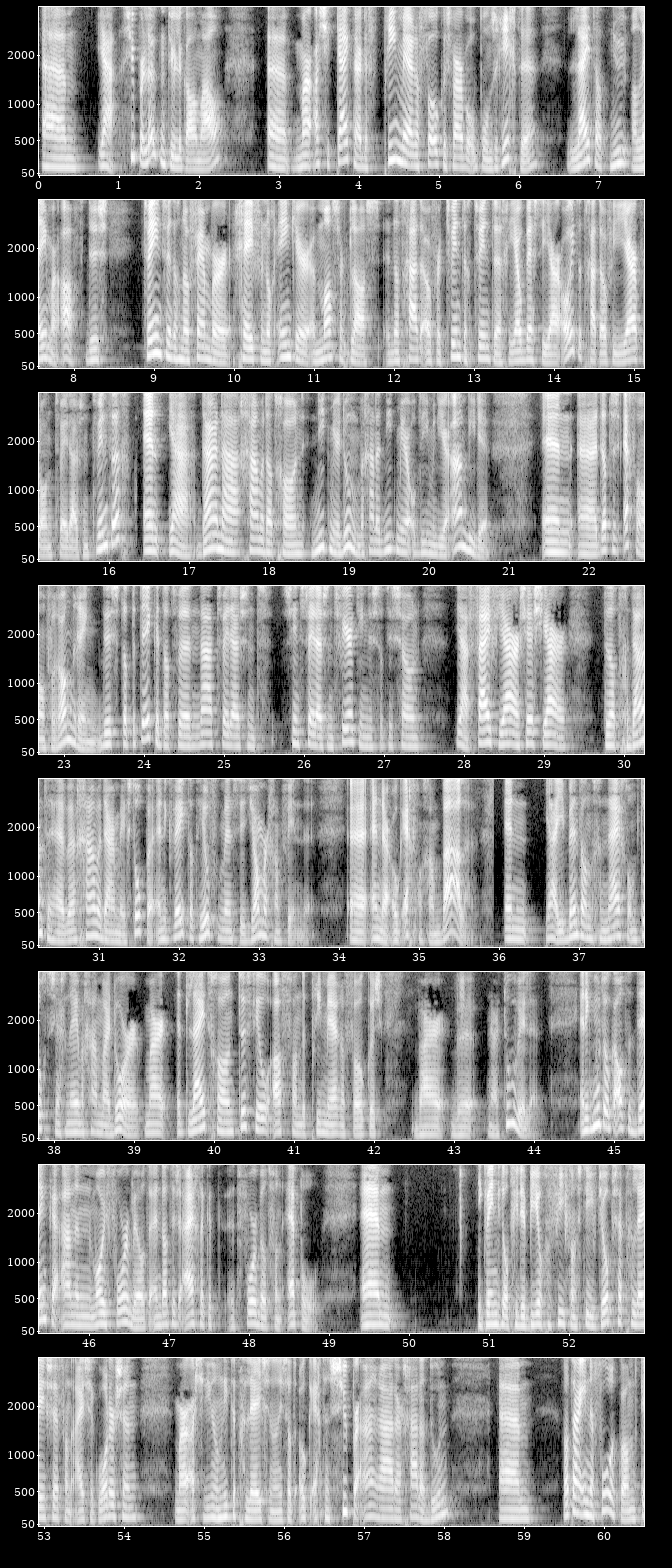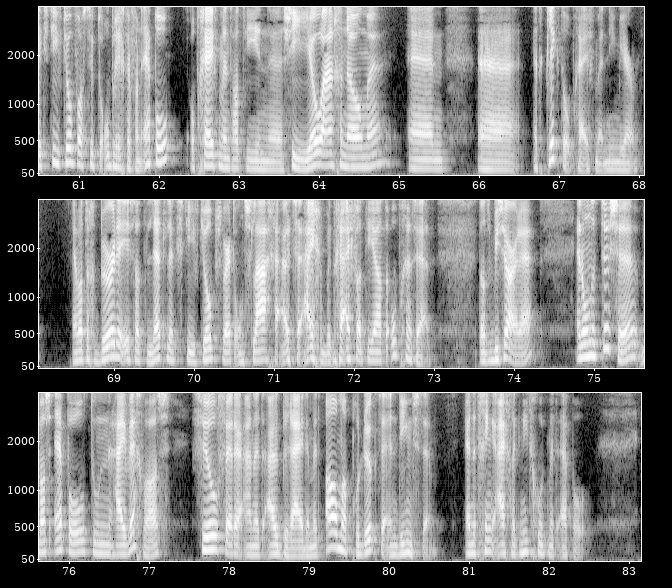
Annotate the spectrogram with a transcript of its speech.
Um, ja, superleuk natuurlijk allemaal. maar als je kijkt naar de primaire focus waar we op ons richten, leidt dat nu alleen maar af. Dus 22 november geven we nog één keer een masterclass. Dat gaat over 2020, jouw beste jaar ooit. Dat gaat over je jaarplan 2020. En ja, daarna gaan we dat gewoon niet meer doen. We gaan het niet meer op die manier aanbieden. En uh, dat is echt wel een verandering. Dus dat betekent dat we na 2000, sinds 2014, dus dat is zo'n ja, vijf jaar, zes jaar dat gedaan te hebben, gaan we daarmee stoppen. En ik weet dat heel veel mensen dit jammer gaan vinden. Uh, en daar ook echt van gaan balen. En ja, je bent dan geneigd om toch te zeggen: nee, we gaan maar door. Maar het leidt gewoon te veel af van de primaire focus waar we naartoe willen. En ik moet ook altijd denken aan een mooi voorbeeld. En dat is eigenlijk het, het voorbeeld van Apple. En ik weet niet of je de biografie van Steve Jobs hebt gelezen, van Isaac Watterson. Maar als je die nog niet hebt gelezen, dan is dat ook echt een super aanrader. Ga dat doen. Um, wat daarin naar voren kwam, kijk, Steve Jobs was natuurlijk de oprichter van Apple. Op een gegeven moment had hij een eh, CEO aangenomen en uh, het klikte op een gegeven moment niet meer. En wat er gebeurde is dat letterlijk Steve Jobs werd ontslagen uit zijn eigen bedrijf wat hij had opgezet. Dat is bizar, hè? En ondertussen was Apple, toen hij weg was, veel verder aan het uitbreiden met allemaal producten en diensten. En het ging eigenlijk niet goed met Apple.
